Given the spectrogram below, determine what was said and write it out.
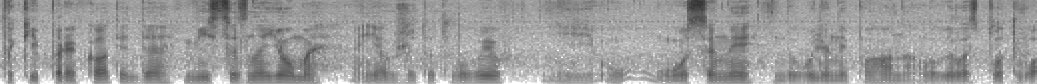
такий перекат іде, місце знайоме, я вже тут ловив і осени доволі непогано ловилась плотва.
